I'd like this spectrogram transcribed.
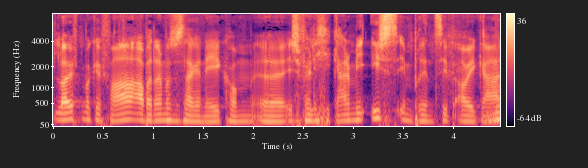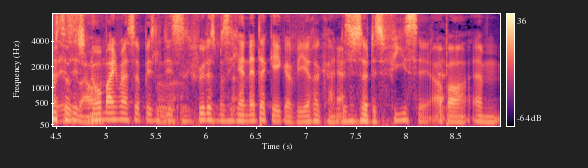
läuft man Gefahr, aber dann muss man sagen, nee, komm, äh, ist völlig egal. Mir ist es im Prinzip auch egal. Muss es ist auch. nur manchmal so ein bisschen ja. dieses Gefühl, dass man sich ja nicht dagegen wehren kann. Das ist so das Fiese. Aber ähm,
